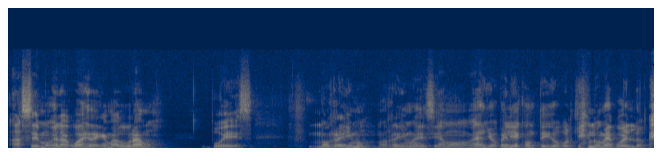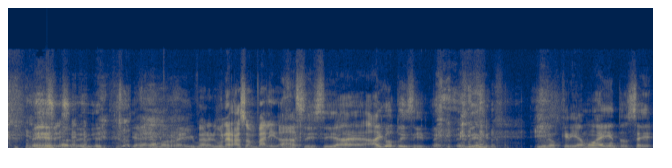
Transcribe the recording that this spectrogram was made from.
hacemos el aguaje de que maduramos, pues nos reímos, nos reímos y decíamos, eh, yo peleé contigo porque no me acuerdo. y ahora nos reímos. Por alguna razón válida. Ah, sí, sí, ah, algo tú hiciste. y nos criamos ahí, entonces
